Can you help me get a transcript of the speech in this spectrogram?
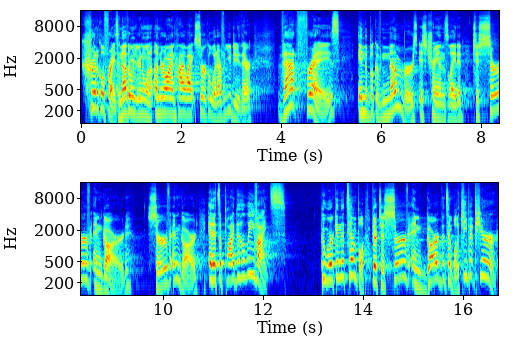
Critical phrase. Another one you're going to want to underline, highlight, circle, whatever you do there. That phrase in the book of Numbers is translated to serve and guard, serve and guard, and it's applied to the Levites who work in the temple. They're to serve and guard the temple, to keep it pure.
